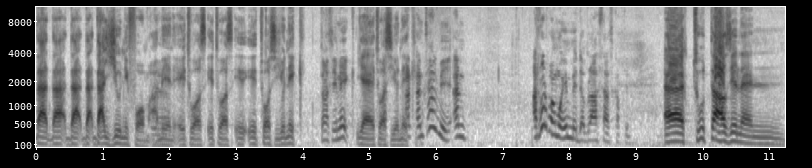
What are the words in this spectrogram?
that that that, that, that uniform. I mean, it was it was it, it was unique. That's unique. Yeah, it was unique. And, and tell me, and at what point were you made the Black Stars captain? Uh, 2000 and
